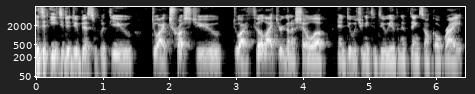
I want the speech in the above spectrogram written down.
is it easy to do business with you? Do I trust you? Do I feel like you're going to show up and do what you need to do even if things don't go right?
